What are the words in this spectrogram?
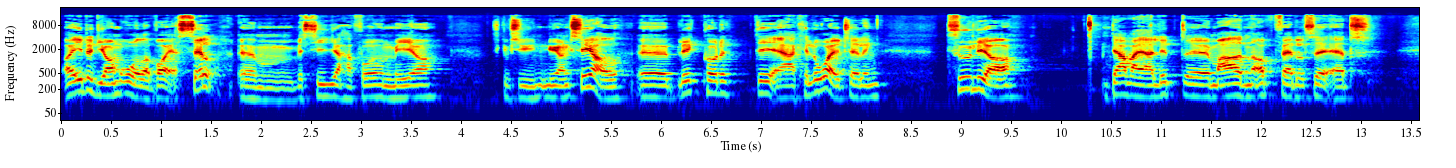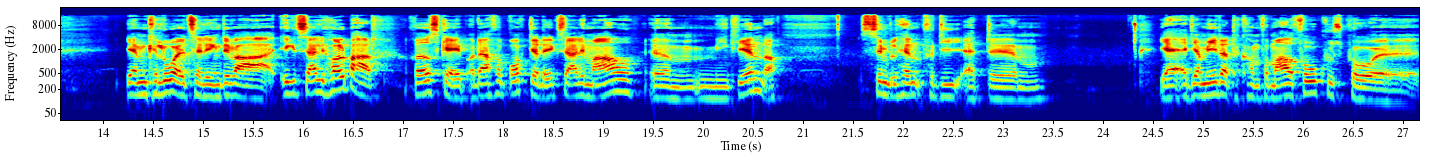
Og et af de områder, hvor jeg selv øhm, vil sige, at jeg har fået en mere skal vi sige, nuanceret øh, blik på det, det er kalorietælling. Tidligere, der var jeg lidt øh, meget den opfattelse, at jamen, kalorietælling, det var ikke et særligt holdbart redskab, og derfor brugte jeg det ikke særlig meget, øh, mine klienter. Simpelthen fordi, at, øh, ja, at jeg mente, at der kom for meget fokus på, øh,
